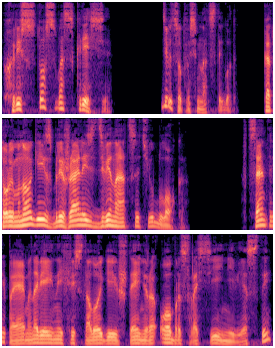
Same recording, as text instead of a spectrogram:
«Христос воскресе» 918 год, который многие сближались двенадцатью блока. В центре поэмы, навеянной христологией Штейнера, образ России невесты,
